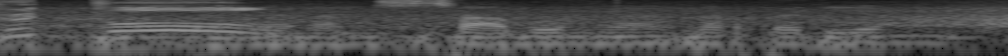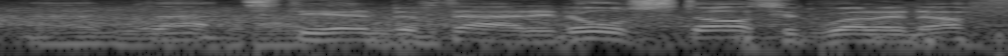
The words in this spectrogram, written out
Good ball. permainan sabunnya Carpe Diem And that's the end of that. It all started well enough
